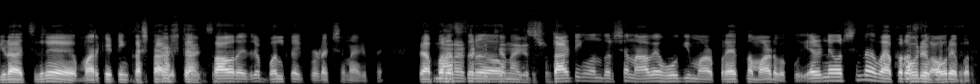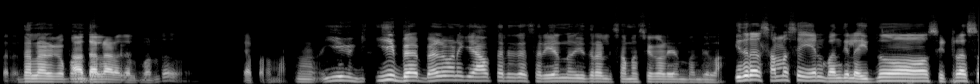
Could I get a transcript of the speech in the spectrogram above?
ಗಿಡ ಹಚ್ಚಿದ್ರೆ ಮಾರ್ಕೆಟಿಂಗ್ ಕಷ್ಟ ಆಗುತ್ತೆ. ಸಾವಿರ ಇದ್ರೆ ಬಲ್ಕ್ ಆಗಿ ಪ್ರೊಡಕ್ಷನ್ ಆಗುತ್ತೆ. ವ್ಯಾಪಾರಸ್ಥರು ಮಾರಾಟಕ್ಕೂ ಚೆನ್ನಾಗಿರುತ್ತೆ. ಸ್ಟಾರ್ಟಿಂಗ್ ಒಂದ್ ವರ್ಷ ನಾವೇ ಹೋಗಿ ಪ್ರಯತ್ನ ಮಾಡ್ಬೇಕು. ಎರಡನೇ ವರ್ಷದಿಂದ ವ್ಯಾಪಾರ ಅವರೇ ಅವರೇ ಬರ್ತಾರೆ. ಬರ್ತಾರೆ. ಆ ಬಂದು- ದಲ್ಲಾಳದಲ್ಲಿ ಬಂದು ವ್ಯಾಪಾರ ಮಾಡ್ತಾರೆ. ಈಗ ಈ ಬೆ- ಬೆಳವಣಿಗೆ ಯಾವ ತರ ಇದೆ ಸರ್? ಏನು ಇದರಲ್ಲಿ ಸಮಸ್ಯೆಗಳು ಏನ್ ಬಂದಿಲ್ಲ? ಇದ್ರಲ್ಲಿ ಸಮಸ್ಯೆ ಏನ್ ಬಂದಿಲ್ಲ. ಇದು ಸಿಟ್ರಸ್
